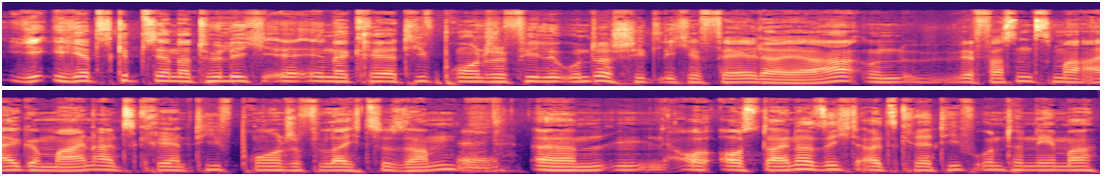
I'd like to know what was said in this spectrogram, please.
Jetzt gibt's ja natürlich in der Kreativbranche viele unterschiedliche Felder, ja. Und wir fassen es mal allgemein als Kreativbranche vielleicht zusammen. Ja. Ähm, aus deiner Sicht als Kreativunternehmer,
